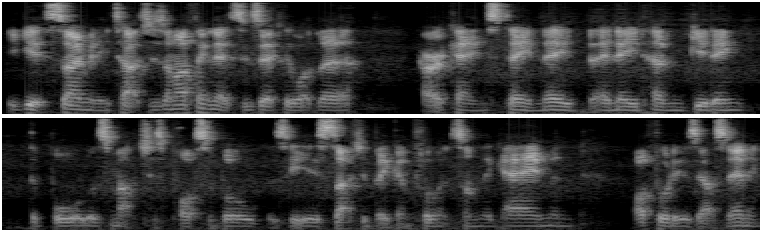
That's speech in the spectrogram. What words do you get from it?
he gets so many touches. And I think that's exactly what the Hurricanes team need. They need him getting the ball as much as possible because he is such a big influence on the game. And I thought he was outstanding.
